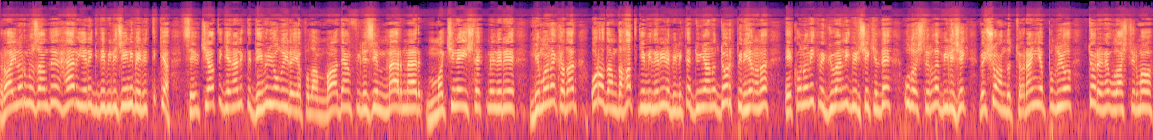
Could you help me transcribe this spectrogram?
rayların uzandığı her yere gidebileceğini belirttik ya. Sevkiyatı genellikle demir yoluyla yapılan maden filizi, mermer, makine işletmeleri, limana kadar oradan da hat gemileriyle birlikte dünyanın dört bir yanına ekonomik ve güvenlik bir şekilde ulaştırılabilecek ve şu anda tören yapılıyor. Törene Ulaştırma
